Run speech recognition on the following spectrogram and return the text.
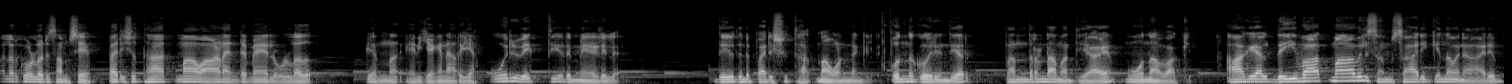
പലർക്കും ഉള്ളൊരു സംശയം പരിശുദ്ധാത്മാവാണ് എന്റെ മേലുള്ളത് എന്ന് എനിക്ക് എങ്ങനെ അറിയാം. ഒരു വ്യക്തിയുടെ മേളിൽ ദൈവത്തിന്റെ പരിശുദ്ധാത്മാവുണ്ടെങ്കിൽ ഒന്ന് കോരിന്തിയർ പന്ത്രണ്ടാം അധ്യായം മൂന്നാം വാക്യം ആകയാൽ ദൈവാത്മാവിൽ സംസാരിക്കുന്നവനാരും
